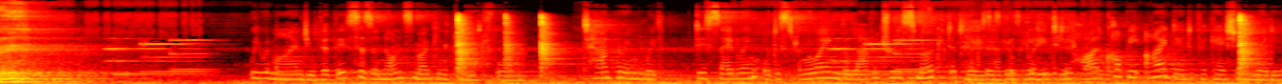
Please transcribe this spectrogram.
Okay. We remind you that this is a non-smoking platform. Tampering with, disabling or destroying the lavatory smoke detectors have your PDT hard copy identification ready.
